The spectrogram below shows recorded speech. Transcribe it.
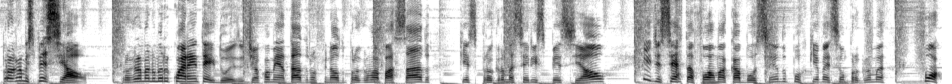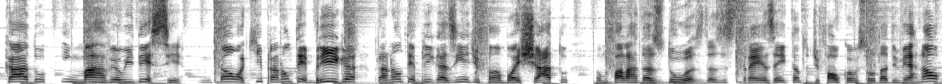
programa especial Programa número 42. Eu tinha comentado no final do programa passado que esse programa seria especial e de certa forma acabou sendo porque vai ser um programa focado em Marvel e DC. Então aqui para não ter briga, para não ter brigazinha de fanboy chato, vamos falar das duas, das estreias aí tanto de Falcão e Soldado Invernal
